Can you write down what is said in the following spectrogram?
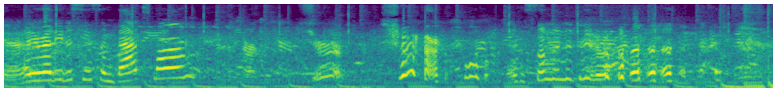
Are you ready to see some bats, Mom? Sure. Sure. There's something to do.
